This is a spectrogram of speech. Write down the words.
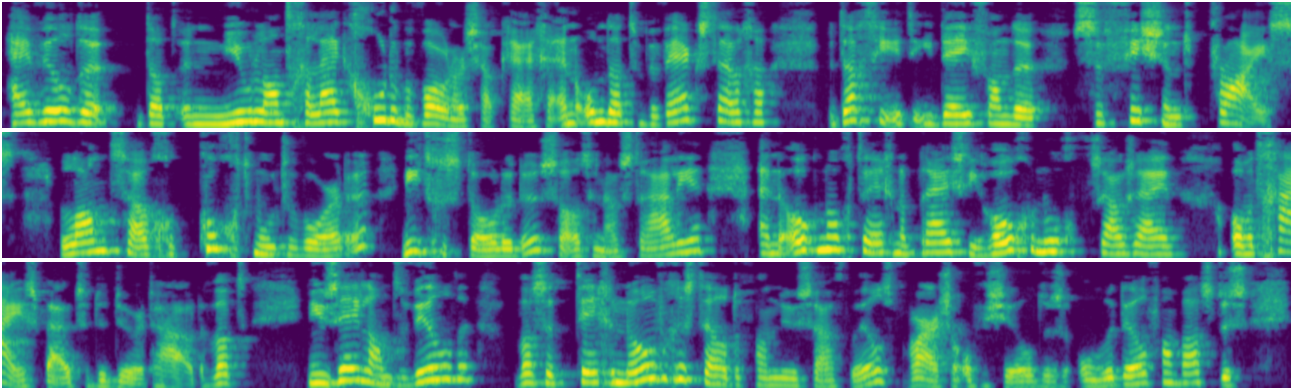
Hij wilde dat een nieuw land gelijk goede bewoners zou krijgen. En om dat te bewerkstelligen bedacht hij het idee van de sufficient price land zou gekocht moeten worden, niet gestolen dus, zoals in Australië, en ook nog tegen een prijs die hoog genoeg zou zijn om het gaais buiten de deur te houden. Wat Nieuw-Zeeland wilde, was het tegenovergestelde van New South Wales, waar ze officieel dus onderdeel van was. Dus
